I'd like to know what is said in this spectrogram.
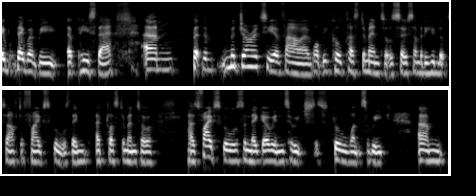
it, they won't be at peace there. Um, but the majority of our what we call cluster mentors, so somebody who looks after five schools, they a cluster mentor has five schools and they go into each school once a week. Um,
